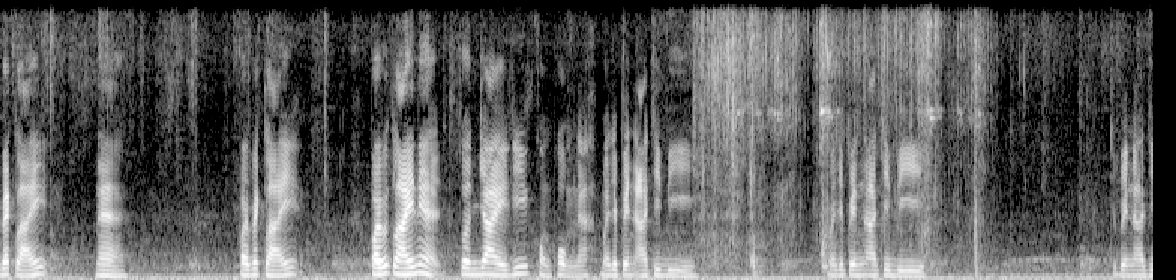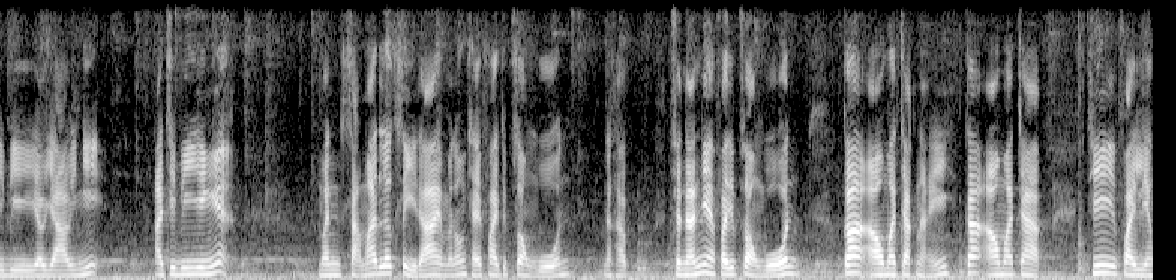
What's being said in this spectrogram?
แบ็คไลท์นะไฟแบ็คไลท์ ไฟแบ็คไลท์เนี่ย ส่วนใหญ่ที่ของผมนะ มันจะเป็น RGB มันจะเป็น RGB จะเป็น RGB ยาวๆอย่างนี้ RGB อย่างเงี้ย มันสามารถเลือกสีได้ มันต้องใช้ไฟ 12 โวลต์นะครับ ฉะนั้นเนี่ยไฟ 12 โวลต์ก็เอามาจากไหน ก็เอามาจากที่ไฟเลี้ยง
